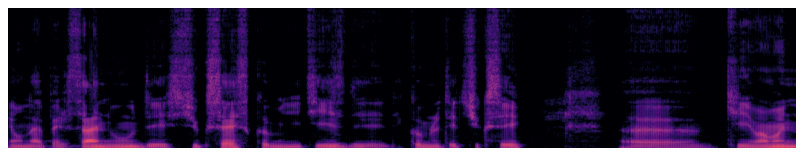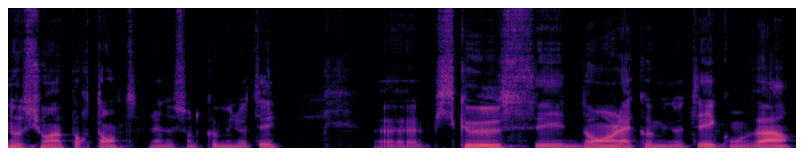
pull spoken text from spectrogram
Et on appelle ça, nous, des success communities, des, communautés de succès, euh, qui est vraiment une notion importante, la notion de communauté, euh, puisque c'est dans la communauté qu'on va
